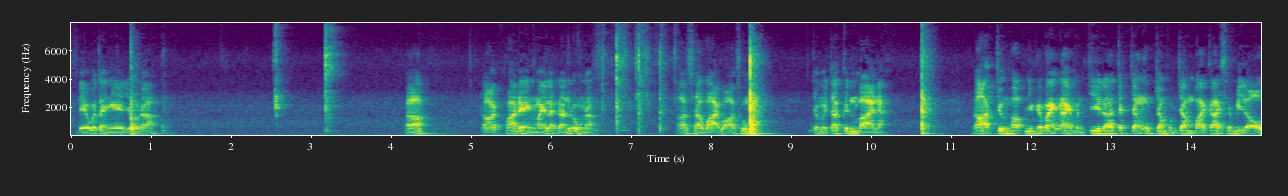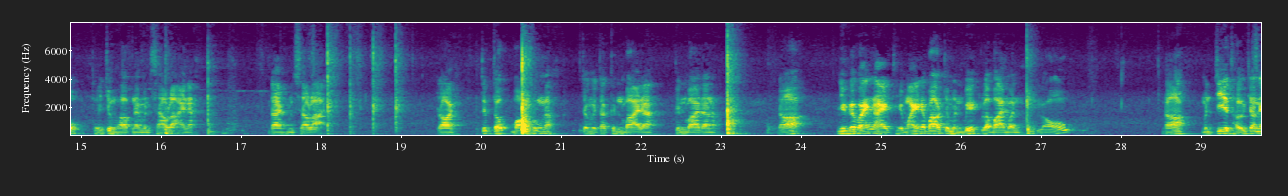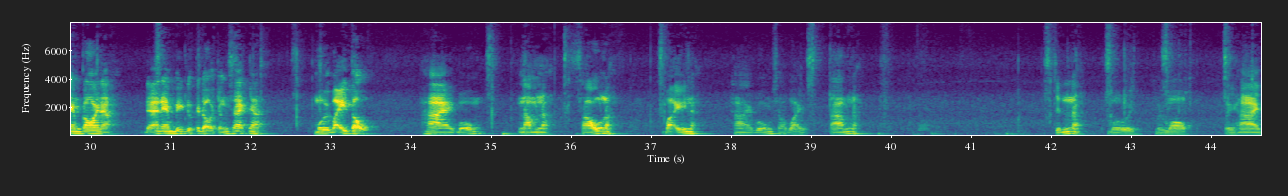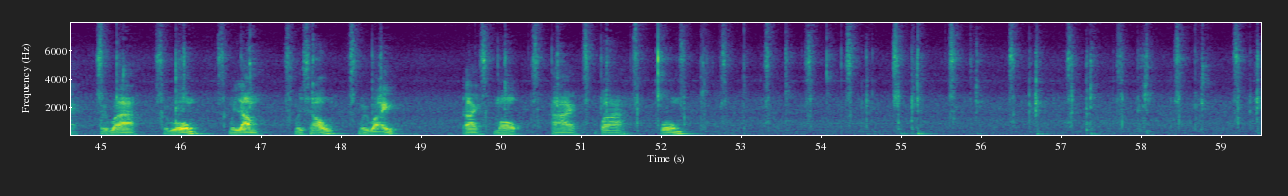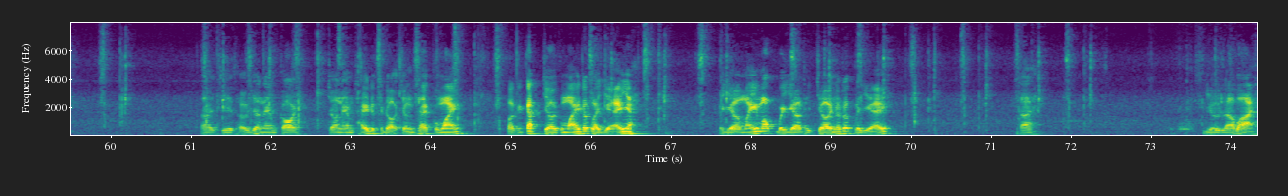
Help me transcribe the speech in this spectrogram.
Đeo cái tai nghe vô đã. Đó. Rồi, khóa đen máy lại đánh luôn nè. Ở sao bài bỏ xuống. Cho người ta kinh bài nè đó trường hợp như cái ván này mình chia ra chắc chắn 100% bài cái sẽ bị lỗ. Thì trường hợp này mình xào lại nè. Đây mình xào lại. Rồi tiếp tục bỏ xuống nè. Cho người ta kinh bài ra kinh bài ra nè. Đó như cái ván này thì máy nó báo cho mình biết là bài mình. Lỗ. Đó mình chia thử cho anh em coi nè. Để anh em biết được cái độ chuẩn xác nha. 17 tụ. 2 4 5 nè. 6 nè. 7 nè. 2 4 6 7 8 nè 9 nè 10 11 12 13 14 15 16 17 đây 1 2 3 4 đây, chia thử cho anh em coi, cho anh em thấy được cái độ chuẩn xác của máy. Và cái cách chơi của máy rất là dễ nha. Bây giờ máy móc bây giờ thì chơi nó rất là dễ. Đây dư lá bài.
